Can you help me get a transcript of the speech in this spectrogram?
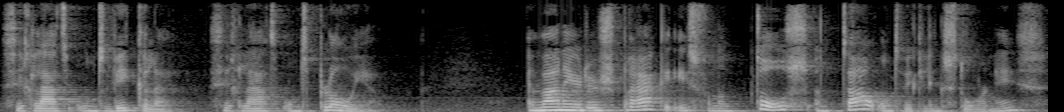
Zich laten ontwikkelen, zich laten ontplooien. En wanneer er sprake is van een TOS, een taalontwikkelingsstoornis,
